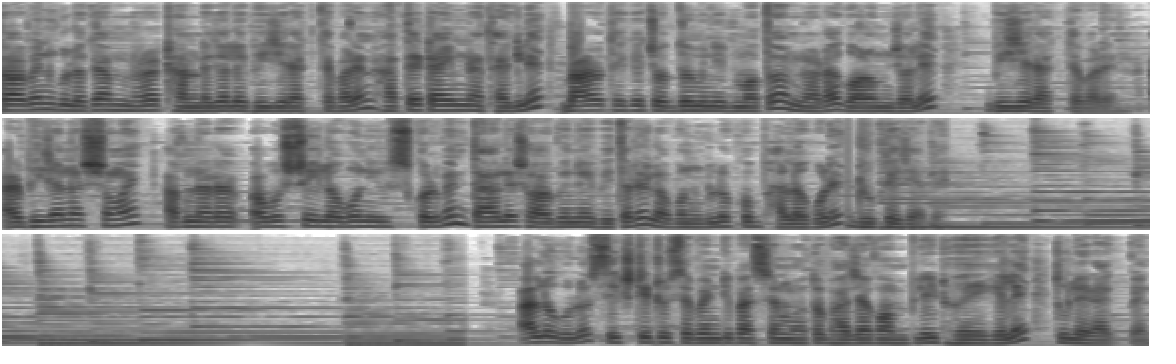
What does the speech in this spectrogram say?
সয়াবিনগুলোকে আপনারা ঠান্ডা জলে ভিজিয়ে রাখতে পারেন। হাতে টাইম না থাকলে বারো থেকে চোদ্দ মিনিট মতো আপনারা গরম জলে ভিজিয়ে রাখতে পারেন। আর ভিজানোর সময় আপনারা অবশ্যই লবণ ইউজ করবেন, তাহলে সয়াবিনের ভিতরে লবণগুলো খুব ভালো করে ঢুকে যাবে। আলুগুলো সিক্সটি টু সেভেন্টি পার্সেন্ট মতো ভাজা কমপ্লিট হয়ে গেলে তুলে রাখবেন।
